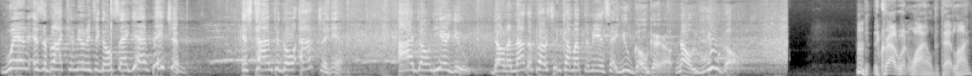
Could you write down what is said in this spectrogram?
When is the black community going to say, yeah, impeach him? It's time to go after him. I don't hear you. Don't another person come up to me and say, you go, girl. No, you go. The crowd went wild at that line.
